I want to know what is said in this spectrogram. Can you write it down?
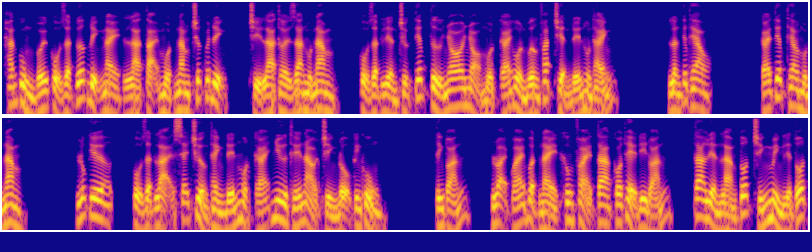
Hắn cùng với cổ giật ước định này là tại một năm trước quyết định, chỉ là thời gian một năm, cổ giật liền trực tiếp từ nho nhỏ một cái hồn vương phát triển đến hồn thánh. Lần tiếp theo? Cái tiếp theo một năm? Lúc kia, cổ giật lại sẽ trưởng thành đến một cái như thế nào trình độ kinh khủng. Tính toán, loại quái vật này không phải ta có thể đi đoán, ta liền làm tốt chính mình liền tốt.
